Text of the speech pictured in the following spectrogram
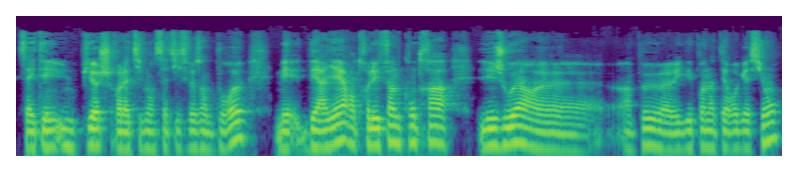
ça a été une pioche relativement satisfaisante pour eux, mais derrière, entre les fins de contrat, les joueurs euh, un peu avec des points d'interrogation.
